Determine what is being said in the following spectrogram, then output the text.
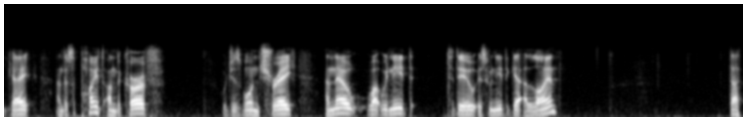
okay, and there's a point on the curve, which is 1, 3, and now what we need to do is we need to get a line that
